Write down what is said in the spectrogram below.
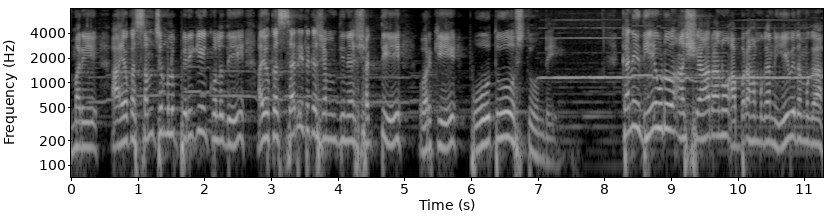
మరి ఆ యొక్క సంవత్సరములు పెరిగే కొలది ఆ యొక్క శారీరక సంబంధించిన శక్తి వారికి పోతూ వస్తుంది. కానీ దేవుడు ఆ శారాను అబ్రహం గారిని ఏ విధముగా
